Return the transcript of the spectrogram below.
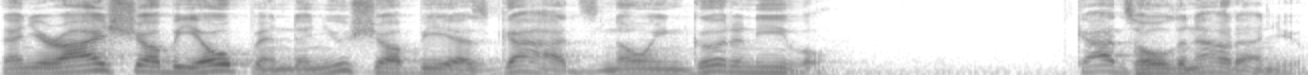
then your eyes shall be opened, and you shall be as gods, knowing good and evil. God's holding out on you.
